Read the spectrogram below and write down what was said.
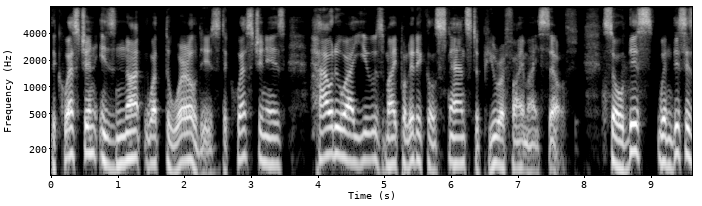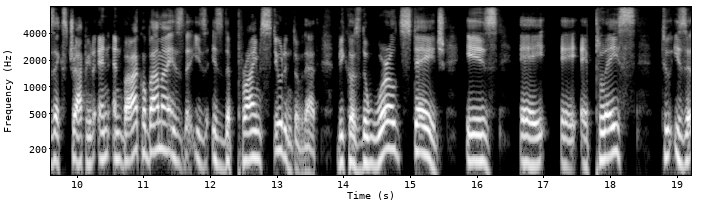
The question is not what the world is. The question is how do I use my political stance to purify myself? So this, when this is extrapolated, and, and Barack Obama is the, is, is the prime student of that because the world stage is a, a, a place to, is a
